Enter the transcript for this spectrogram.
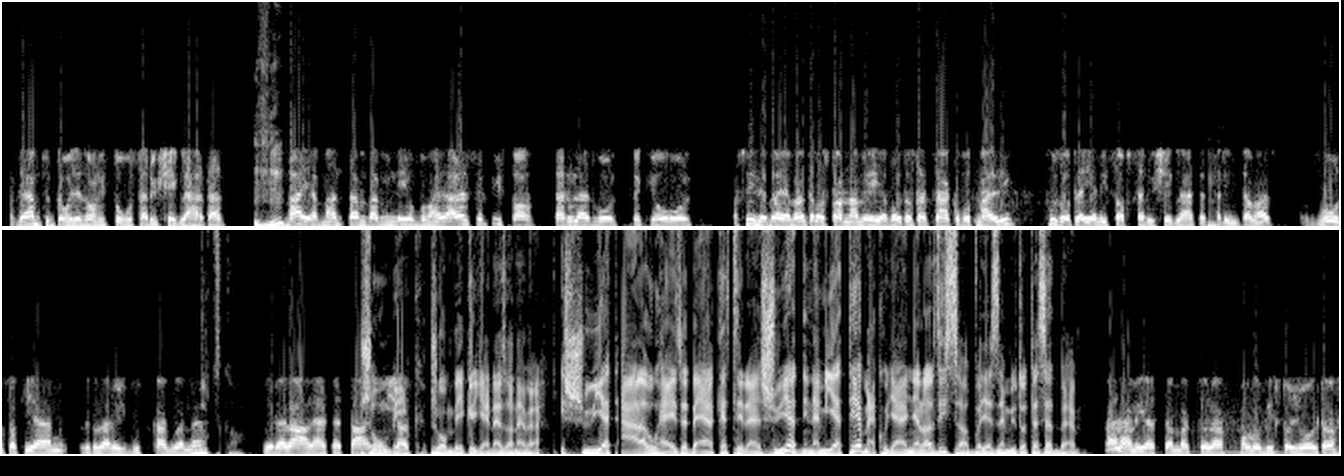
hát nem tudtam, hogy ez valami tószerűség lehetett. Uh-huh. Beljebb mentem, be minél jobban ment. Először tiszta terület volt, tök jó volt. Azt minél beljebb mentem, aztán annál mélyebb volt, aztán cákapott mellig. Húzott le ilyen iszapszerűség lehetett szerintem ez. Voltak ilyen, ezek az erős buckák benne, Bucka. mire rá lehetett állni. Zsombék. hát- Zsombék, igen, ez a neve. És süllyedt álló helyzetbe elkezdtél el süllyedni? Nem ijedtél meg, hogy elnyel az iszap? Vagy ez nem jutott eszedbe? Hát nem ijedtem meg tőle, magabiztos voltam.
